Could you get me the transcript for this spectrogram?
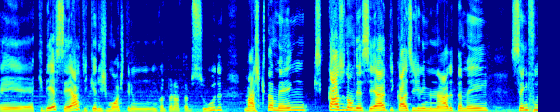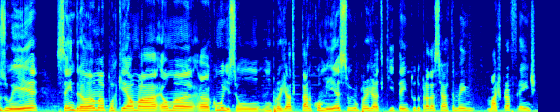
É, que dê certo e que eles mostrem um, um, campeonato absurdo, mas que também, caso não dê certo e caso seja eliminado, também sem fuzuê, sem drama, porque é uma, é uma é, como disse, um, um projeto que tá no começo e um projeto que tem tudo para dar certo também mais pra frente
